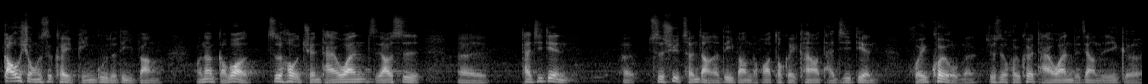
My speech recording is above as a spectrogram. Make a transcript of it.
高雄是可以评估的地方。哦，那搞不好之后全台湾只要是呃台积电呃持续成长的地方的话，都可以看到台积电回馈我们，就是回馈台湾的这样的一个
